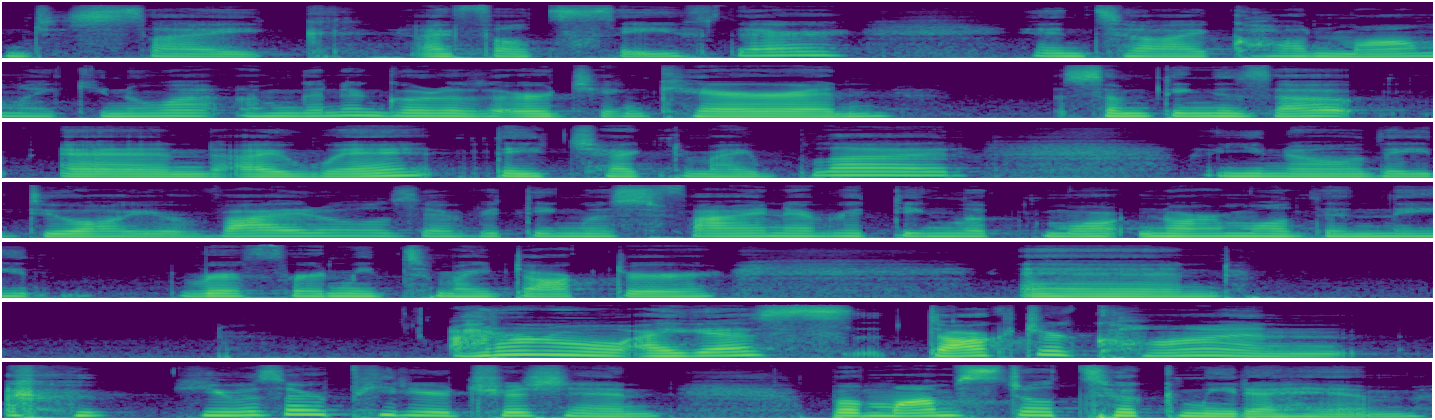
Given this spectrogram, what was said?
and just like I felt safe there until I called mom, like, you know what, I'm gonna go to the urgent care and something is up. And I went, they checked my blood, you know, they do all your vitals, everything was fine, everything looked more normal. Then they referred me to my doctor, and I don't know, I guess Dr. Khan, he was our pediatrician, but mom still took me to him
